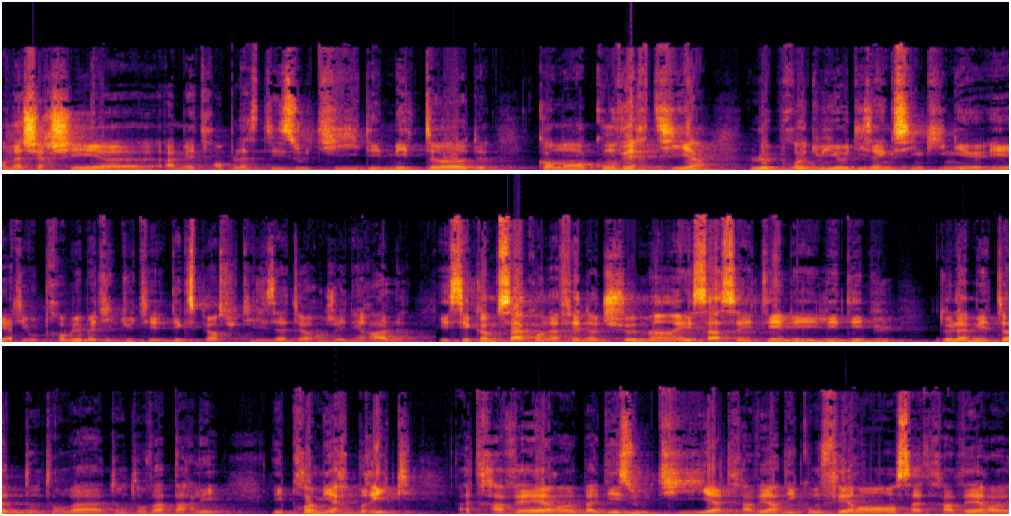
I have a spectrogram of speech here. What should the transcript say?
On a cherché euh, à mettre en place des outils, des méthodes, comment convertir le produit au design thinking et, aux problématiques d'expérience utilisateur en général. Et c'est comme ça qu'on a fait notre chemin. Et ça, ça a été les, les débuts de la méthode dont on va, dont on va parler. Les premières briques à travers euh, bah, des outils, à travers des conférences, à travers euh,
